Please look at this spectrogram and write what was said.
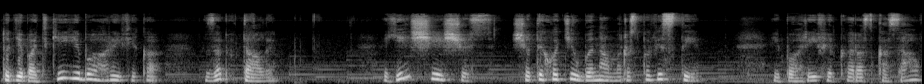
Тоді батьки Гібогрифіка запитали Є ще щось, що ти хотів би нам розповісти? І Погріфік розказав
